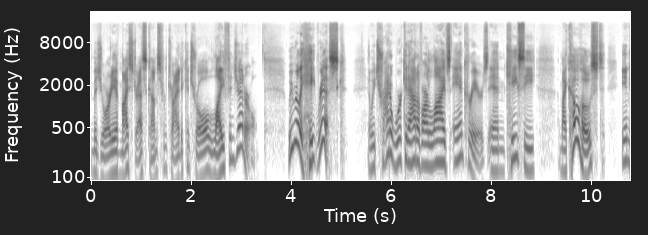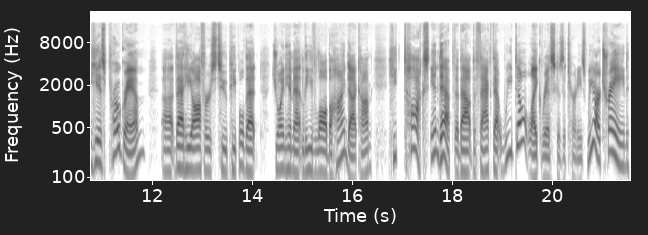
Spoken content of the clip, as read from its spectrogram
the majority of my stress comes from trying to control life in general. We really hate risk, and we try to work it out of our lives and careers. And Casey, my co host, in his program, uh, that he offers to people that join him at leavelawbehind.com, he talks in depth about the fact that we don't like risk as attorneys. We are trained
